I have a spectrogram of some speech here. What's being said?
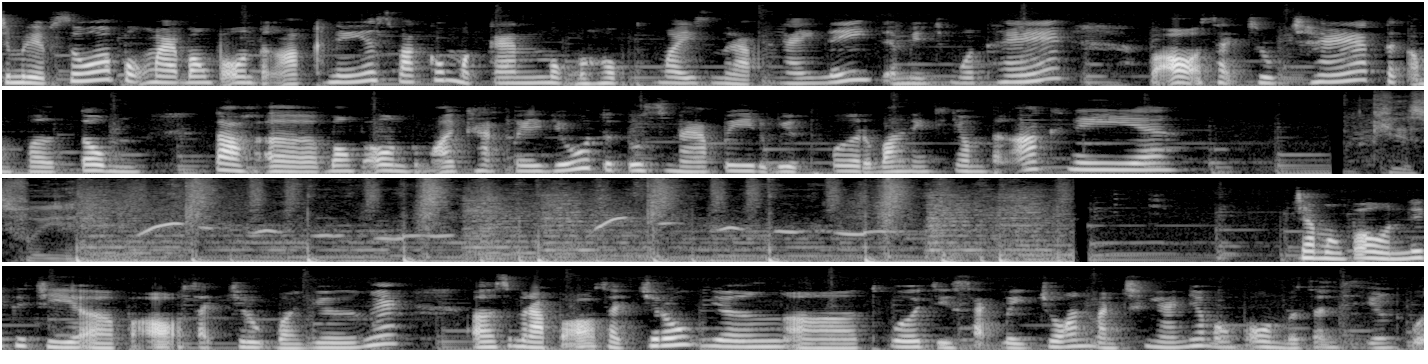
ជំរាបសួរពុកម៉ែបងប្អូនទាំងអស់គ្នាស្វាគមន៍មកកាន់មុខម្ហូបថ្មីសម្រាប់ថ្ងៃនេះដែលមានឈ្មោះថាផ្អកសាច់ជ្រូកឆាទឹកអំពិលទុំតោះបងប្អូនកុំឲ្យខាត់ពេលយូរទៅទស្សនាពីរបៀបធ្វើរបស់នាងខ្ញុំទាំងអស់គ្នា Kiss for you. ចាំបងប្អូននេះគឺជាផ្អកសាច់ជ្រូករបស់យើងណាសម្រាប់ផ្អកសាច់ជ្រូកយើងធ្វើជាសាច់បីជាន់បានឆ្ងាញ់ណាបងប្អូនបើសិនជាយើងធ្វើ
